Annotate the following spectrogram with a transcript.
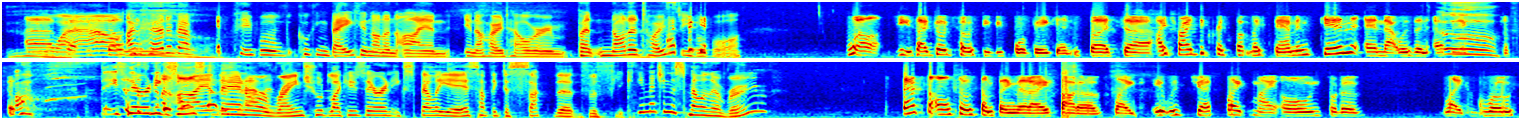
Uh, Wow. I've heard about people cooking bacon on an iron in a hotel room, but not a toasty before. Well, geez, I'd go toasty before bacon, but uh, I tried to crisp up my salmon skin, and that was an epic. Oh, Is there an exhaust fan or a range hood? Like, is there an expelliarm, something to suck the, the? f- Can you imagine the smell in a room? That's also something that I thought of. Like it was just like my own sort of like gross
